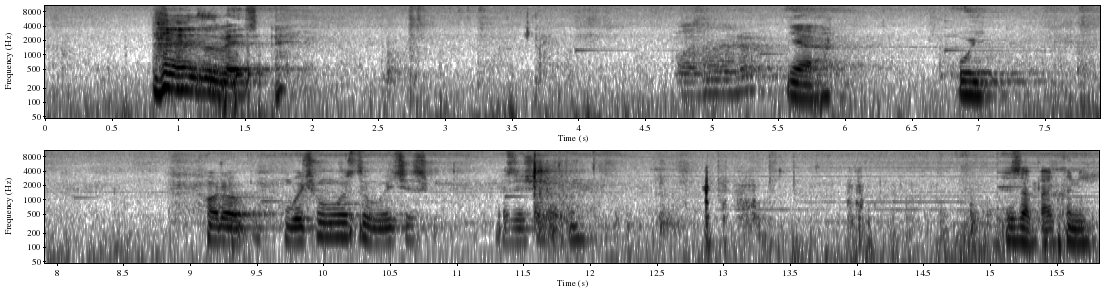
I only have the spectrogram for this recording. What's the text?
this is window? Yeah. Uy. Hold up. Which one was the witches? Is this open? This is a balcony.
